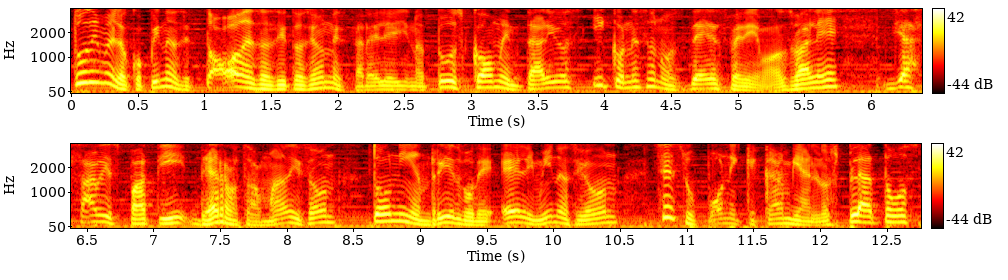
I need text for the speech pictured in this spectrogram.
tú dime lo que opinas de toda esa situación, estaré leyendo tus comentarios y con eso nos despedimos, ¿vale? Ya sabes, Patty derrotó a Madison, Tony en riesgo de eliminación, se supone que cambian los platos,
